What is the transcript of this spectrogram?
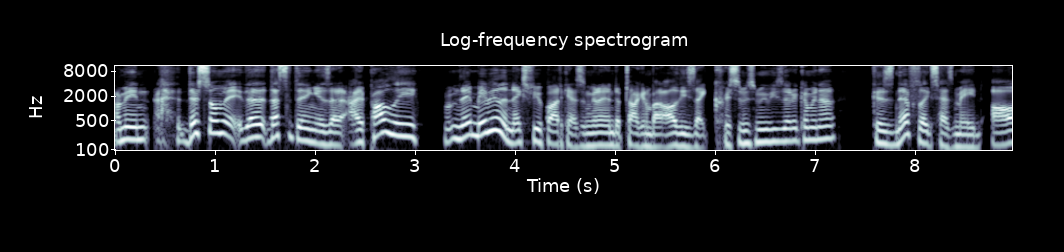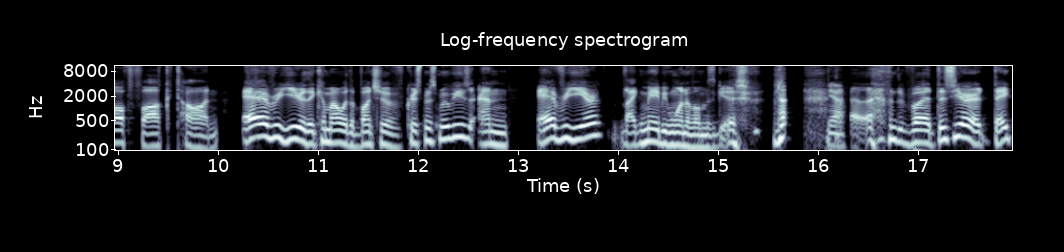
I mean, there's so many. That, that's the thing is that I probably maybe in the next few podcasts I'm gonna end up talking about all these like Christmas movies that are coming out because Netflix has made a fuck ton. Every year they come out with a bunch of Christmas movies, and every year like maybe one of them is good. Yeah. Uh, but this year they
